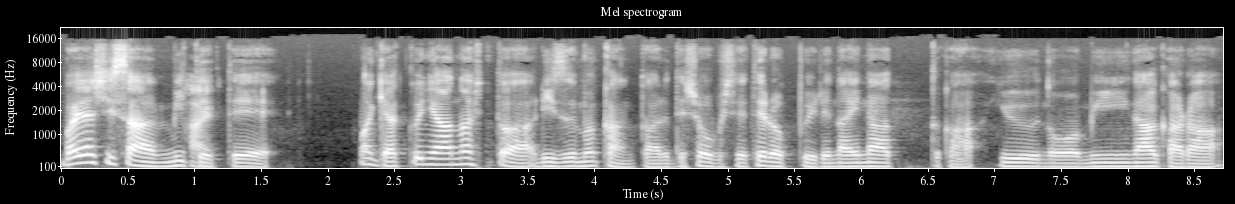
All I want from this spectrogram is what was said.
バヤシさん見てて、まあ逆にあの人はリズム感とあれで勝負してテロップ入れないなとかいうのを見ながら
